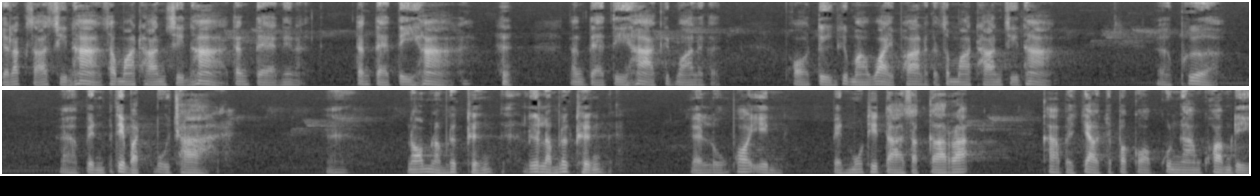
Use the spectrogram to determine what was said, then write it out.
จะรักษาศีลห้าสมาทานศีลห้าตั้งแต่นี่นะตั้งแต่ตีห้า ตั้งแต่ตีห้าขึ้นมาแล้วก็ พอตื่นขึ้นมาไหว้พระแล้วก็สมาทานศีลห้าเพื่อเป็นปฏิบัติบูชา น้อมลำลึกถึงหรือลำลึกถึงหลวงพ่ออินเป็นมุทิตาสักการะ ข้าพเจ้าจะประกอบคุณงามความดี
